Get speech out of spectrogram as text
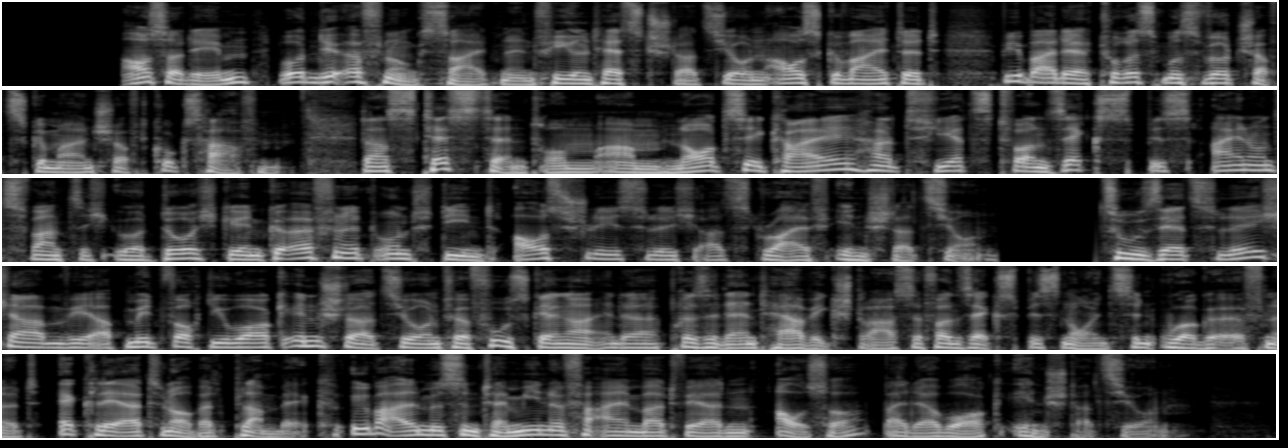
Außerdem wurden die Öffnungszeiten in vielen Teststationen ausgeweitet, wie bei der Tourismuswirtschaftsgemeinschaft Cuxhaven. Das Testzentrum am Nordseekai hat jetzt von 6 bis 21 Uhr durchgehend geöffnet und dient ausschließlich als Drive-In-Station. Zusätzlich haben wir ab Mittwoch die Walk-in-Station für Fußgänger in der Präsident-Herwig-Straße von 6 bis 19 Uhr geöffnet, erklärt Norbert Plambeck. Überall müssen Termine vereinbart werden, außer bei der Walk-in-Station.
